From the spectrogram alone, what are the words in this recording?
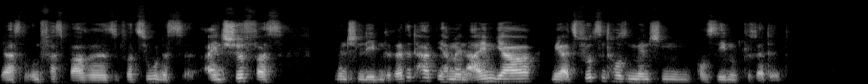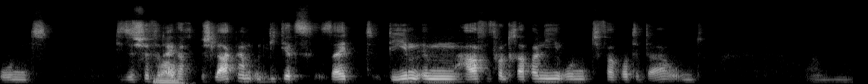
ja, es ist eine unfassbare Situation. Das ist ein Schiff, was Menschenleben gerettet hat. Wir haben in einem Jahr mehr als 14.000 Menschen aus Seenot gerettet. Und dieses Schiff wow. wird einfach beschlagnahmt und liegt jetzt seitdem im Hafen von Trapani und verrottet da. Und ähm,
